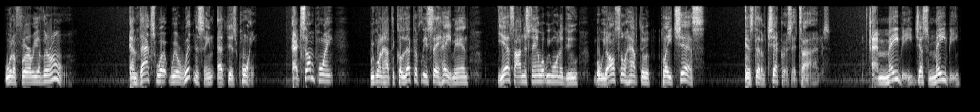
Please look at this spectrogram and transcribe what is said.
with a flurry of their own. And that's what we're witnessing at this point. At some point, we're going to have to collectively say, hey, man, yes, I understand what we want to do, but we also have to play chess instead of checkers at times. And maybe, just maybe,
